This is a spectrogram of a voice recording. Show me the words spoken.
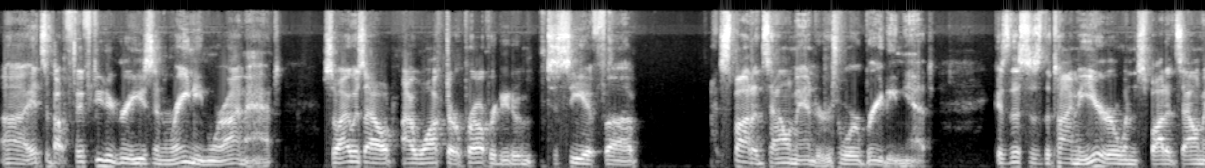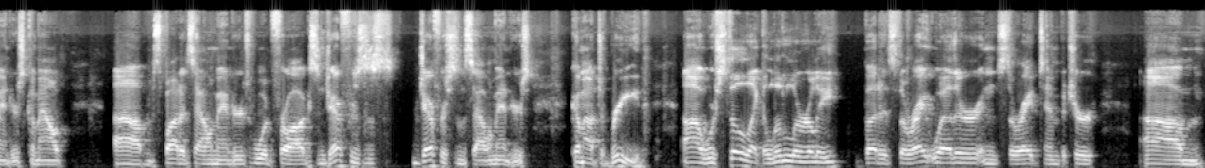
uh, it's about 50 degrees and raining where I'm at. So I was out. I walked our property to to see if uh, spotted salamanders were breeding yet, because this is the time of year when spotted salamanders come out. Um, spotted salamanders, wood frogs, and Jefferson Jefferson salamanders come out to breed. Uh, we're still like a little early, but it's the right weather and it's the right temperature. Um,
